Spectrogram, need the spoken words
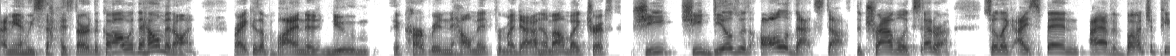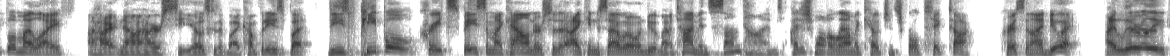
I mean, we started the call with a helmet on, right? Because I'm buying a new carbon helmet for my downhill mountain bike trips. She she deals with all of that stuff, the travel, etc. So like I spend, I have a bunch of people in my life. I hire now I hire CEOs because I buy companies, but these people create space in my calendar so that I can decide what I want to do with my time. And sometimes I just want to lay on my couch and scroll TikTok. Chris and I do it. I literally,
